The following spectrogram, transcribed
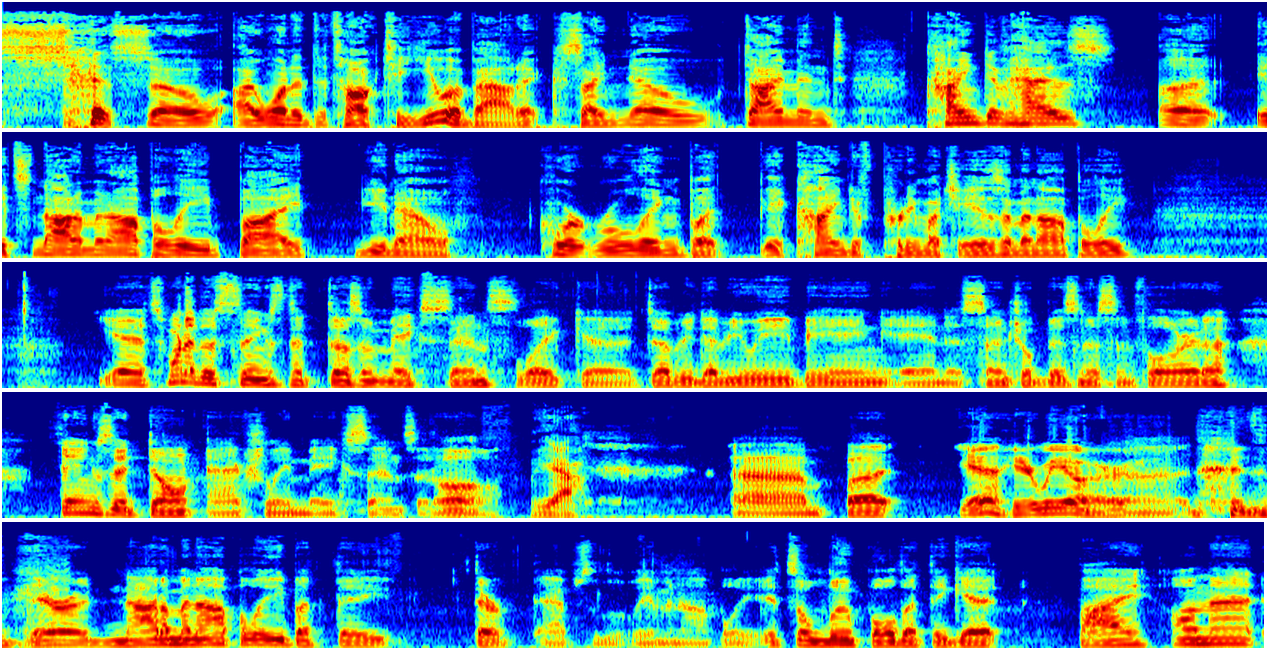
So I wanted to talk to you about it because I know Diamond kind of has uh it's not a monopoly by, you know, court ruling, but it kind of pretty much is a monopoly. Yeah, it's one of those things that doesn't make sense, like uh, WWE being an essential business in Florida. Things that don't actually make sense at all. Yeah. Um, but yeah, here we are. Uh, they're not a monopoly, but they they're absolutely a monopoly. It's a loophole that they get by on that.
